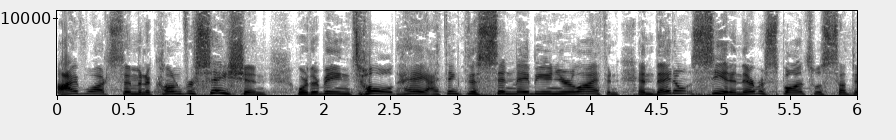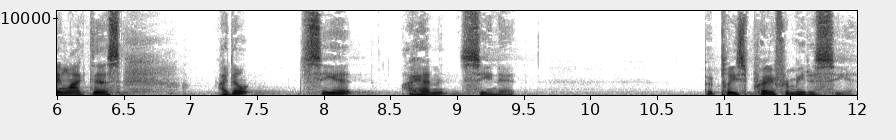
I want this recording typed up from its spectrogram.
I've watched them in a conversation where they're being told, hey, I think this sin may be in your life, and, and they don't see it, and their response was something like this I don't see it, I haven't seen it, but please pray for me to see it.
